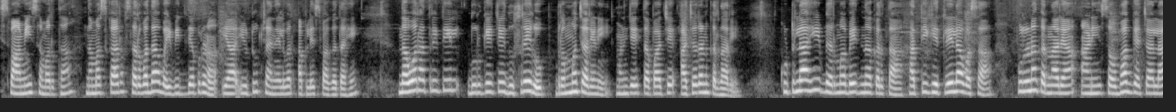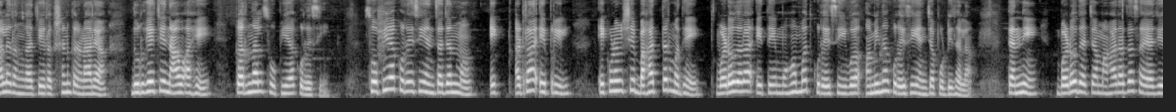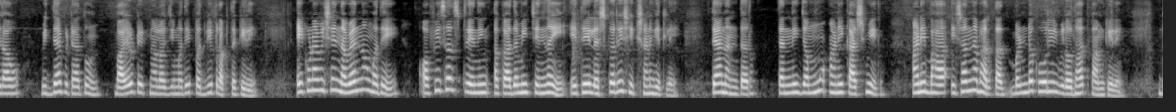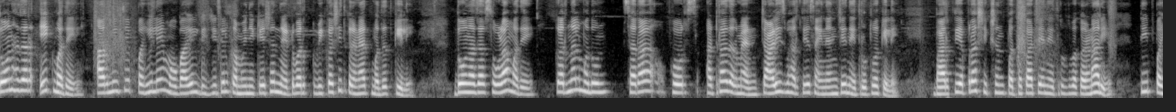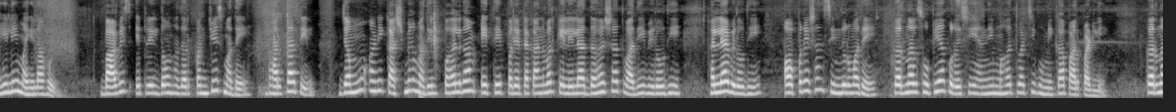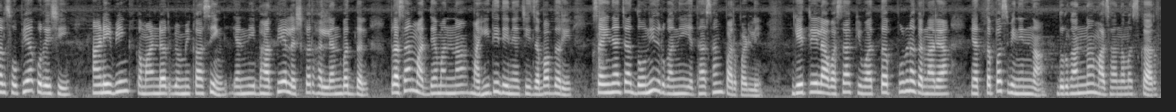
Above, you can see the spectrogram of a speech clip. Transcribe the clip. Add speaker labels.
Speaker 1: स्वामी समर्थ नमस्कार. सर्वदा वैविध्यपूर्ण या यूट्यूब चॅनेलवर आपले स्वागत आहे. नवरात्रीतील दुर्गेचे दुसरे रूप ब्रह्मचारिणी म्हणजे तपाचे आचरण करणारे. कुठलाही धर्मभेद न करता हाती घेतलेला वसा पूर्ण करणाऱ्या आणि सौभाग्याच्या लाल रंगाचे रक्षण करणाऱ्या दुर्गेचे नाव आहे colonel Sofia Qureshi. Sofia Qureshi यांचा जन्म एक अठरा एप्रिल एकोणीसशे बहात्तरमध्ये वडोदरा येथे मोहम्मद कुरेसी व अमिना कुरेसी यांच्या पोटी झाला. त्यांनी बडोद्याच्या महाराजा सयाजीराव विद्यापीठातून बायोटेक्नॉलॉजीमध्ये पदवी प्राप्त केली. एकोणावीसशे नव्याण्णवमध्ये ऑफिसर्स ट्रेनिंग अकादमी चेन्नई येथे लष्करी शिक्षण घेतले. त्यानंतर त्यांनी जम्मू आणि काश्मीर आणि भा ईशान्य भारतात बंडखोरी विरोधात काम केले. दोन हजार एकमध्ये आर्मीचे पहिले मोबाईल डिजिटल कम्युनिकेशन नेटवर्क विकसित करण्यात मदत केली. दोन हजार सोळामध्ये कर्नलमधून सरा फोर्स अठरा दरम्यान चाळीस भारतीय सैन्यांचे नेतृत्व केले. भारतीय प्रशिक्षण पथकाचे नेतृत्व करणारी ती पहिली महिला होय. बावीस एप्रिल दोन हजार पंचवीसमध्ये भारतातील जम्मू आणि काश्मीरमधील पहलगाम येथे पर्यटकांवर केलेल्या दहशतवादी विरोधी हल्ल्याविरोधी ऑपरेशन सिंदूरमध्ये कर्नल सोफिया कुरेशी यांनी महत्त्वाची भूमिका पार पाडली. कर्नल सोफिया कुरेशी आणि विंग कमांडर व्योमिका सिंग यांनी भारतीय लष्कर हल्ल्यांबद्दल प्रसारमाध्यमांना माहिती देण्याची जबाबदारी सैन्याच्या दोन्ही दुर्गांनी यथासांग पार पाडली. घेतलेला वसा किंवा तप पूर्ण करणाऱ्या या तपस्विनींना दुर्गांना माझा नमस्कार.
